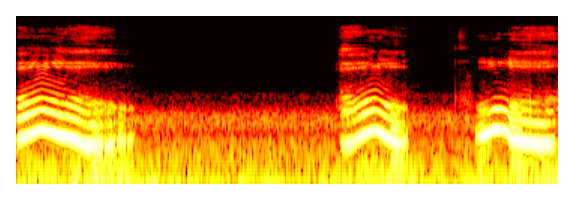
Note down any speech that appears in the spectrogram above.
Oh. Oh, cool.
